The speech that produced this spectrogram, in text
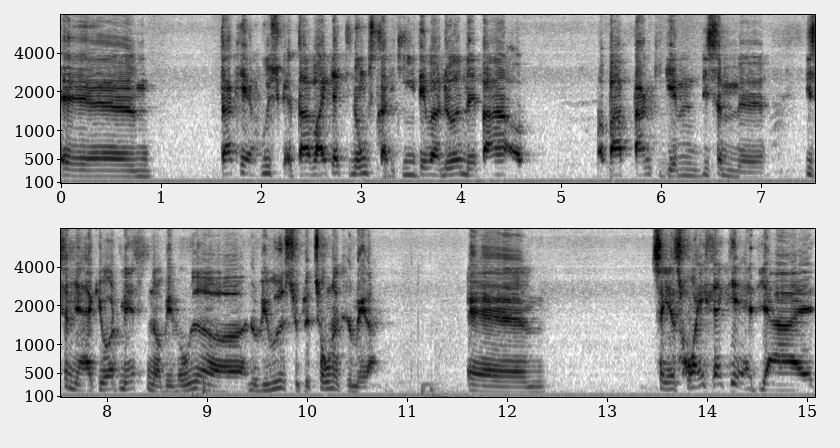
øh, der kan jeg huske, at der var ikke rigtig nogen strategi. Det var noget med bare at, at bare banke igennem, ligesom, øh, ligesom jeg har gjort mest, når vi var ude og, når vi var ude og cykle 200 km. Øh, så jeg tror ikke rigtigt, at jeg...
